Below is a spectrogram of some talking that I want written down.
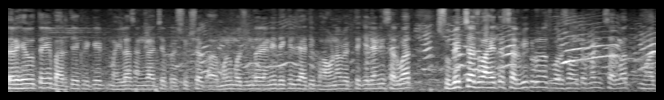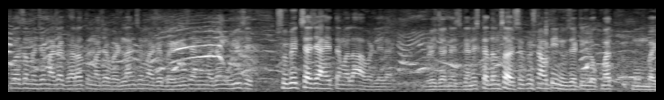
तर हे होते भारतीय क्रिकेट महिला संघाचे प्रशिक्षक अमोल मजुमदार यांनी देखील ज्या ती भावना व्यक्त केली आणि सर्वात शुभेच्छा जो आहे ते सर्वीकडूनच वर्षा होतं. पण सर्वात महत्त्वाचं म्हणजे माझ्या घरातून माझ्या वडिलांचे माझ्या बहिणीचे आणि माझ्या मुलीचे शुभेच्छा ज्या आहेत त्या मला आवडलेल्या आहेत व्हिडिओ जर्नलिस्ट गणेश कदमचं श्रीकृष्ण आवटी न्यूज एटीन लोकमत मुंबई.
